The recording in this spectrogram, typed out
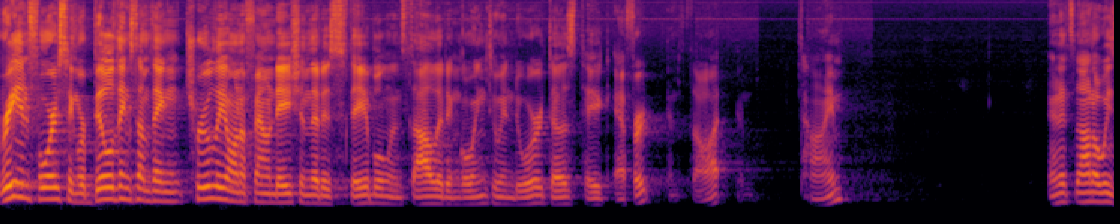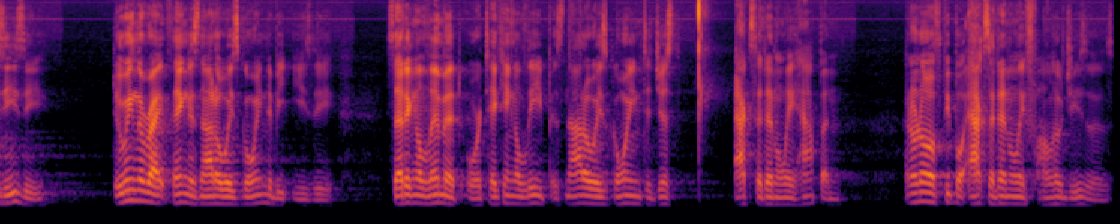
Reinforcing or building something truly on a foundation that is stable and solid and going to endure does take effort and thought and time. And it's not always easy. Doing the right thing is not always going to be easy. Setting a limit or taking a leap is not always going to just accidentally happen. I don't know if people accidentally follow Jesus.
